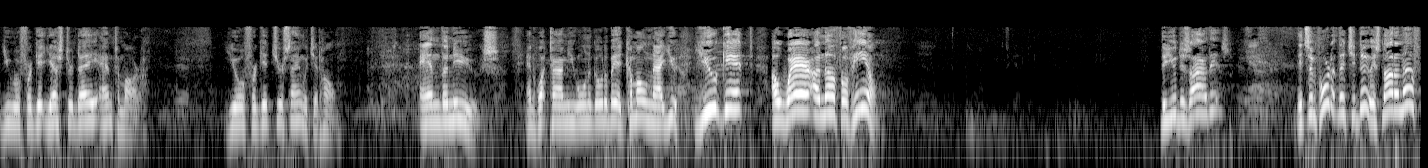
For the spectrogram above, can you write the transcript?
You will forget yesterday and tomorrow. You'll forget your sandwich at home and the news and what time you want to go to bed. Come on now, you you get aware enough of Him. Do you desire this? It's important that you do. It's not enough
